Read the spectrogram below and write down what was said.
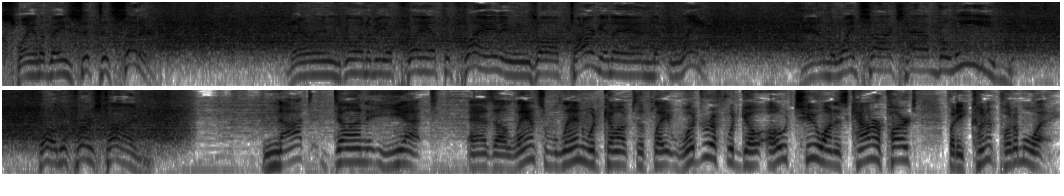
Swinging a base hit to center. There is going to be a play at the plate. It is off target and late. And the White Sox have the lead for the first time. Not done yet. As uh, Lance Lynn would come up to the plate, Woodruff would go 0 2 on his counterpart, but he couldn't put him away.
